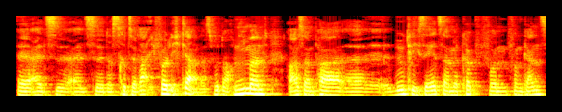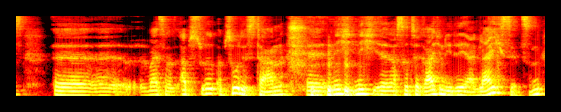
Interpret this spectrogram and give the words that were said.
äh, als, äh, als äh, das Dritte Reich, völlig klar. Das wird auch niemand außer ein paar äh, wirklich seltsame Köpfe von, von ganz äh, äh, weiß was, Absur Absurdistan äh, nicht, nicht äh, das Dritte Reich und die DDR gleichsetzen.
